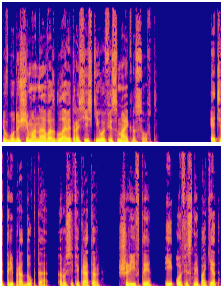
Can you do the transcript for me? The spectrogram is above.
В будущем она возглавит российский офис Microsoft. Эти три продукта русификатор, шрифты и офисный пакет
